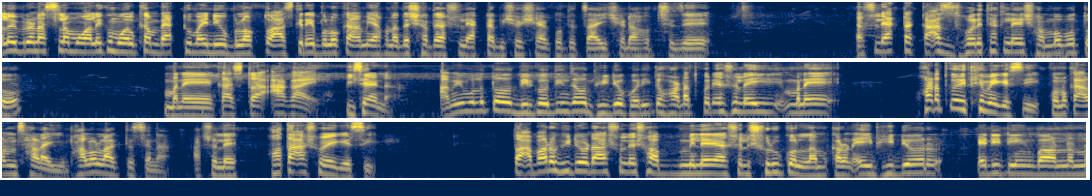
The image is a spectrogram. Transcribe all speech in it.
হ্যালো ইবরান আসসালামু আলাইকুম, welcome back to my new blog. তো আজকের এই ব্লগে আমি আপনাদের সাথে আসলে একটা বিষয় শেয়ার করতে চাই, সেটা হচ্ছে যে, আসলে একটা কাজ ধরে থাকলে সম্ভবত মানে কাজটা আগায়, পিছায় না। আমি মূলত দীর্ঘদিন যাবত ভিডিও করি, তো হঠাৎ করে আসলে এই মানে হঠাৎ করে থেমে গেছি, কোনো কারণ ছাড়াই, ভালো লাগতেছে না, আসলে হতাশ হয়ে গেছি। তো আবারও ভিডিওটা আসলে সব মিলে আসলে শুরু করলাম, কারণ এই ভিডিওর এডিটিং বা অন্যান্য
